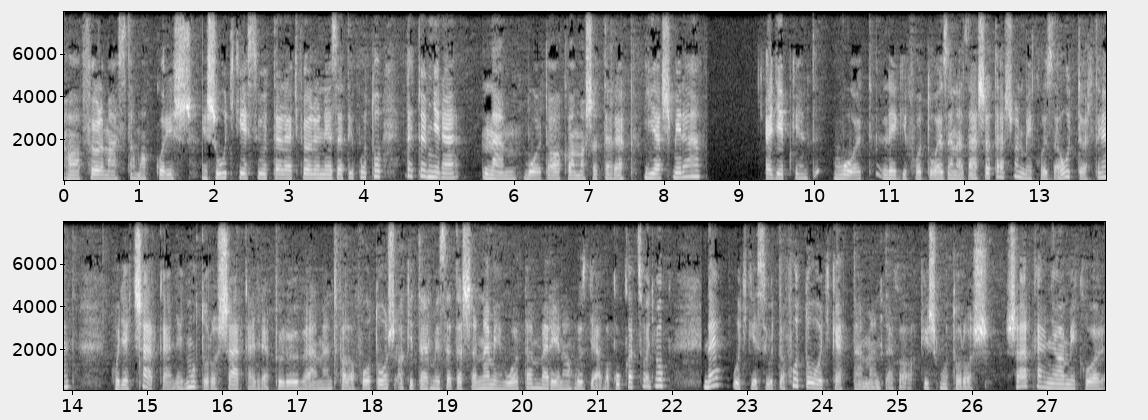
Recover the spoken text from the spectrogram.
ha fölmásztam akkor is, és úgy készült el egy fölnézeti fotó, de többnyire nem volt alkalmas a terep ilyesmire. Egyébként volt légifotó ezen az ásatáson, méghozzá úgy történt, hogy egy sárkány, egy motoros sárkányrepülővel ment fel a fotós, aki természetesen nem én voltam, mert én ahhoz gyáva kukac vagyok, de úgy készült a fotó, hogy ketten mentek a kis motoros sárkányjal, amikor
